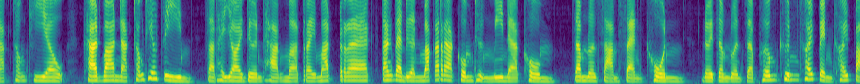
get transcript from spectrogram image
นักท่องเที่ยว คาดว่านักท่องเที่ยวจีน จะทยอยเดินทางมาไตรมาสแรก ตั้งแต่เดือนมกราคมถึงมีนาคมจำนวน 3 0 0 0 0 0 คน โดยจำนวนจะเพิ่มขึ้นค่อยเป็นค่อยไป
